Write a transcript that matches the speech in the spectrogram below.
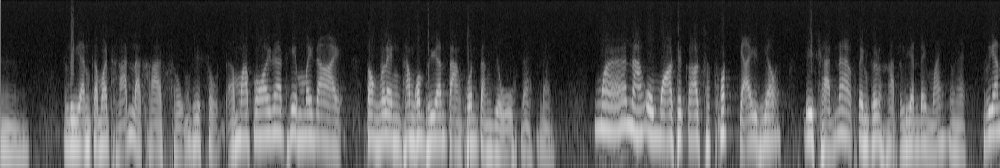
อืมเรียนกรรมฐานราคาสูงที่สุดเอามาปล่อยนะเทมไม่ได้ ต้องเร่งทำความเพียรต่างคนต่างอยู่นะนั่นแม่นางอุมาสิกาสะทดใจเทียวดิฉันน่าเป็นเครือหัดเรียนได้ไหมเรียน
